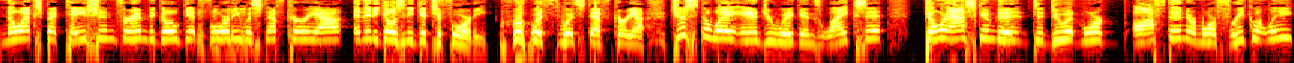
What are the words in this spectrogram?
no expectation for him to go get 40 with Steph Curry out, and then he goes and he gets you 40 with, with Steph Curry out. Just the way Andrew Wiggins likes it. Don't ask him to, to do it more often or more frequently.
